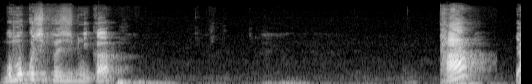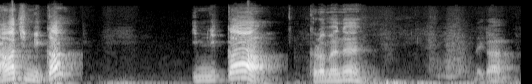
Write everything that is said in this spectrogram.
뭐 먹고 싶으십니까? 다? 양아치입니까? 입니까? 그러면은 내가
